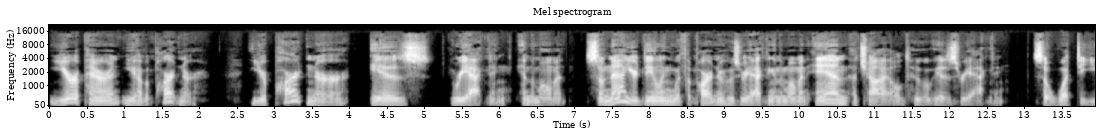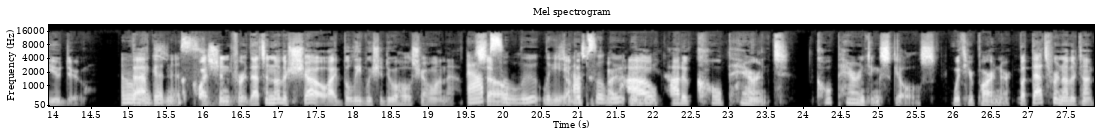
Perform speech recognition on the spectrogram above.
You're a parent, you have a partner. Your partner is reacting in the moment. So now you're dealing with a partner who's reacting in the moment and a child who is reacting. So what do you do? Oh that's my goodness. A question for that's another show. I believe we should do a whole show on that. Absolutely. So, so absolutely. How how to co-parent, co-parenting skills with your partner. But that's for another time.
